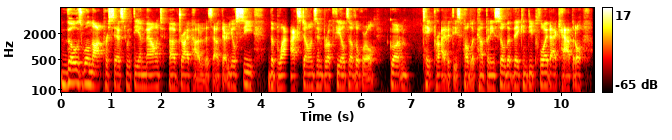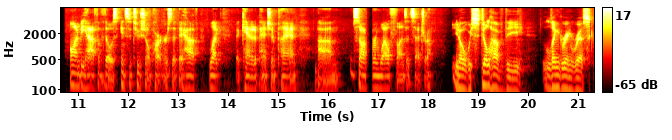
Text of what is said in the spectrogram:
Those will not persist with the amount of dry powder that's out there. You'll see the blackstones and brookfields of the world go out and take private these public companies so that they can deploy that capital on behalf of those institutional partners that they have like the canada pension plan um, sovereign wealth funds etc you know we still have the lingering risk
